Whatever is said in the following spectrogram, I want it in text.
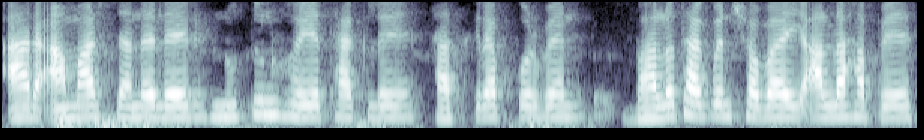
আর আমার চ্যানেলের নতুন হয়ে থাকলে সাবস্ক্রাইব করবেন। ভালো থাকবেন সবাই। আল্লাহ হাফেজ।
